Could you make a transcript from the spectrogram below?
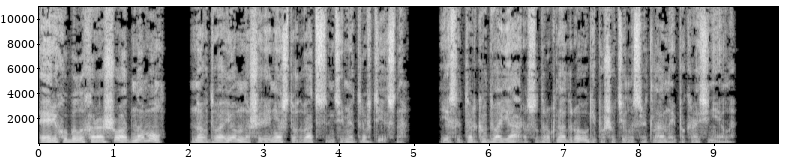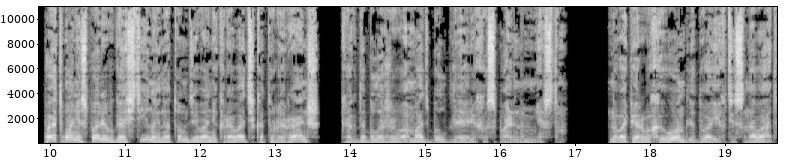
Эриху было хорошо одному, но вдвоем на ширине 120 сантиметров тесно. Если только в два яруса друг на друге, пошутила Светлана и покраснела. Поэтому они спали в гостиной на том диване кровать, который раньше когда была жива мать, был для Эриха спальным местом. Но, во-первых, и он для двоих тесноват,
